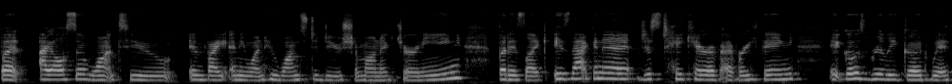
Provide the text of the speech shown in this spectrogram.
But I also want to invite anyone who wants to do shamanic journeying, but is like, is that going to just take care of everything? It goes really good with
